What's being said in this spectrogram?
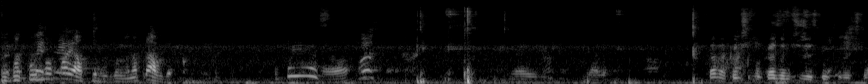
To to kurwa pajace w ogóle, naprawdę. Tam na końcu pokazał mi się, że jest kulturystą.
